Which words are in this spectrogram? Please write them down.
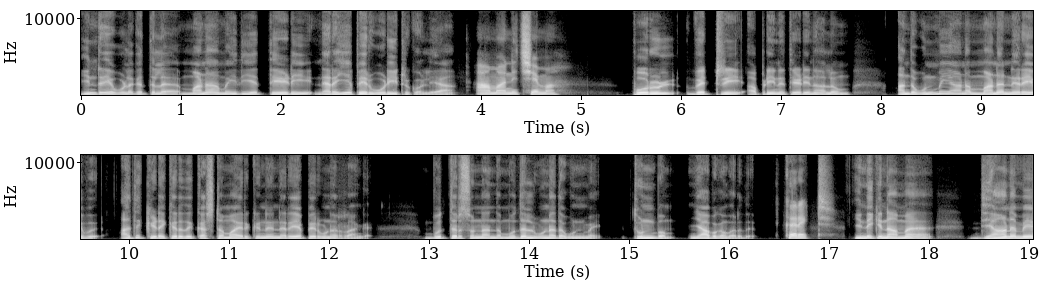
இன்றைய உலகத்துல மன அமைதியை தேடி நிறைய பேர் ஓடிட்டு இருக்கோம் இல்லையா? ஆமா நிச்சயமா. பொருள் வெற்றி அப்படின்னு தேடினாலும் அந்த உண்மையான மன நிறைவு அது கிடைக்கிறது கஷ்டமா இருக்குன்னு நிறைய பேர் உணர்றாங்க. புத்தர் சொன்ன அந்த முதல் உன்னத உண்மை துன்பம் ஞாபகம் வருது. கரெக்ட். இன்னைக்கு நாம தியானமே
